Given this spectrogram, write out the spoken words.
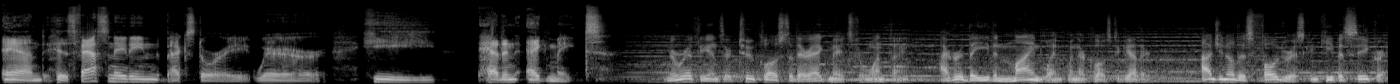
and his fascinating backstory where he had an egg mate. Narithians are too close to their eggmates, for one thing. I heard they even mind link when they're close together. How'd you know this Fodris can keep a secret?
